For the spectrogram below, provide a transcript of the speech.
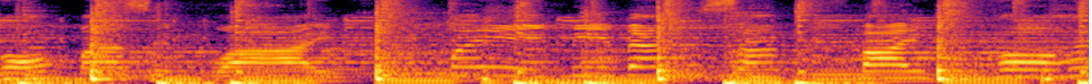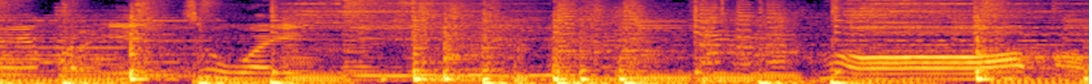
ของมาเส้นไหวไม่มีแบงค์สักใบ ขอให้พระอินทร์ช่วยทีขอพระ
